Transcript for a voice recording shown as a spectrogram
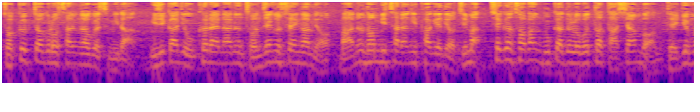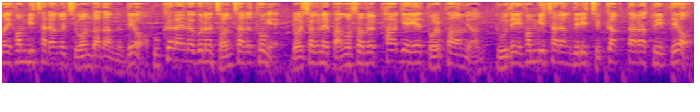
적극적으로 사용하고 있습니다. 이제까지 우크라이나는 전쟁을 수행하며 많은 험비 차량이 파괴되었지만 최근 서방 국가들로부터 다시 한번 대규모의 험비 차량을 지원받았는데요. 우크라이나군은 전차를 통해 러시아군의 방어선을 파괴해 돌파하면 두 대의 험비 차량들이 즉각 따라 투입되어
